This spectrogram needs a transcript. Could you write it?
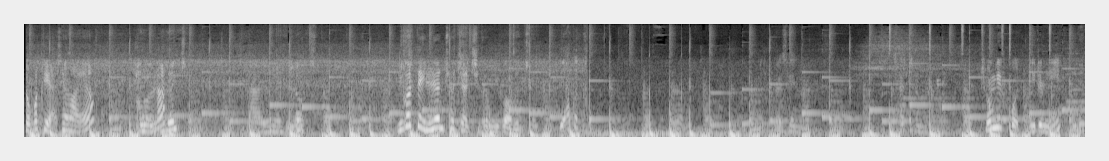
저것도 야생화예요? 아니, 1년초. 아, 1년 초. 1년초. 이것도 1년 초죠, 지금 이거. 그렇죠. 약간 야생화. 4,000원. 종이꽃 이름이. 이름이 참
